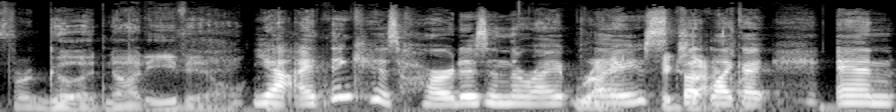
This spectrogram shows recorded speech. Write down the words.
For good, not evil. Yeah, I think his heart is in the right Right, place. But like I and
